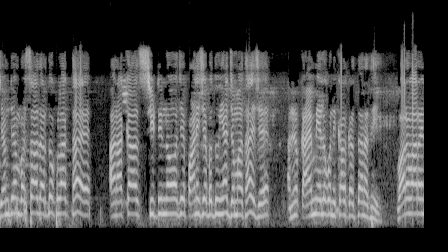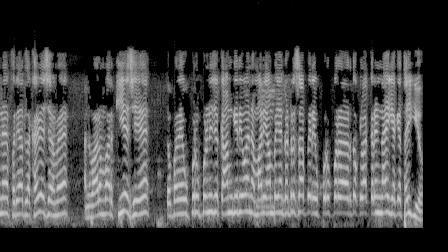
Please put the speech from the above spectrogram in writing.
જેમ જેમ વરસાદ અડધો કલાક થાય, અને આખા સિટીનો જે પાણી છે, બધું અહીંયા જમા થાય છે, અને એનો કાયમી એ લોકો નિકાલ કરતા નથી. વારંવાર એને ફરિયાદ લખાવીએ છીએ અમે, અને વારંવાર કહીએ છીએ, તો પણ એ ઉપર ઉપરની જે કામગીરી હોય ને, મારી આમ અહીંયા ગટર સાફ કરી, ઉપર ઉપર અડધો કલાક કરીને નાહી ગયા કે થઈ ગયો.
